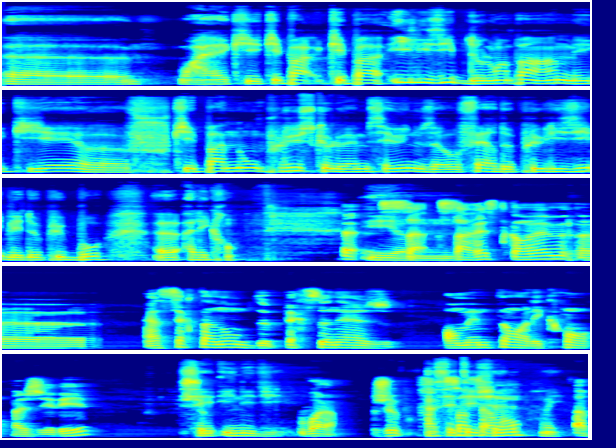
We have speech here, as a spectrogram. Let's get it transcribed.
euh, ouais, qui, qui est pas qui est pas illisible de loin pas, hein, mais qui est euh, qui est pas non plus ce que le MCU nous a offert de plus lisible et de plus beau euh, à l'écran. Euh, ça, ça, reste quand même un certain nombre de personnages en même temps à l'écran à gérer. C'est inédit. Voilà. Je, à cette échelle, oui. Ah,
